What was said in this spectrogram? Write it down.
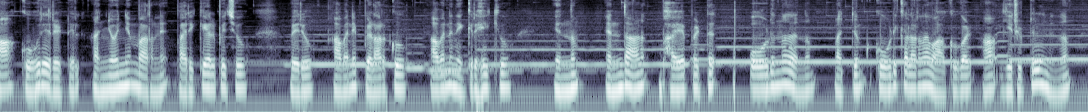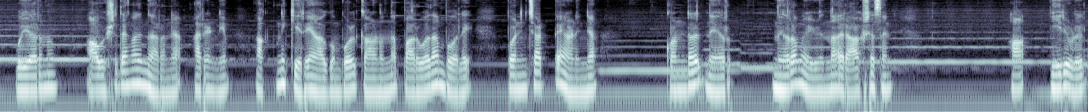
ആ കൂരിരുട്ടിൽ അന്യോന്യം പറഞ്ഞ് പരിക്കേൽപ്പിച്ചു. വരൂ അവനെ പിളർക്കൂ അവനെ നിഗ്രഹിക്കൂ എന്നും എന്താണ് ഭയപ്പെട്ട് ഓടുന്നതെന്നും മറ്റും കൂടിക്കലർന്ന വാക്കുകൾ ആ ഇരുട്ടിൽ നിന്നും ഉയർന്നു. ഔഷധങ്ങൾ നിറഞ്ഞ അരണ്യം അഗ്നിക്കിരയാകുമ്പോൾ കാണുന്ന പർവതം പോലെ പൊൻചട്ടയണിഞ്ഞ കൊണ്ടൽ നേർ നിറമെഴുന്ന രാക്ഷസൻ ആ ഇരുളിൽ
